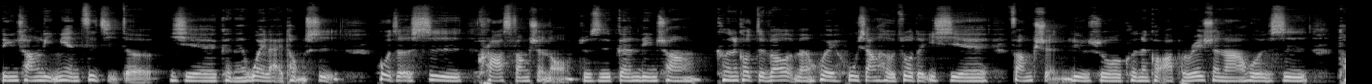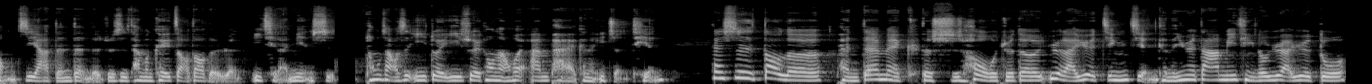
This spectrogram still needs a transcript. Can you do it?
临床里面自己的一些可能未来同事，或者是 cross functional，就是跟临床 clinical development 会互相合作的一些 function，例如说 clinical operation 啊，或者是统计啊等等的，就是他们可以找到的人一起来面试。通常是一对一，所以通常会安排可能一整天。但是到了 pandemic 的时候，我觉得越来越精简，可能因为大家 meeting 都越来越多，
